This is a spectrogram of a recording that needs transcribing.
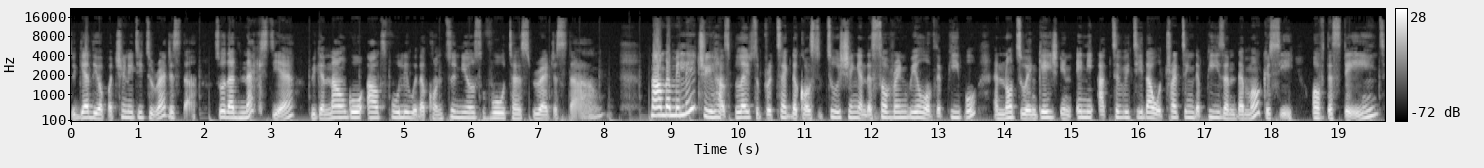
to get the opportunity to register so that next year we can now go out fully with a continuous voters register. Now, the military has pledged to protect the constitution and the sovereign will of the people and not to engage in any activity that would threaten the peace and democracy of the state.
